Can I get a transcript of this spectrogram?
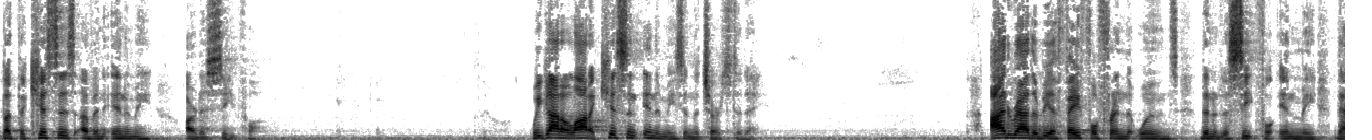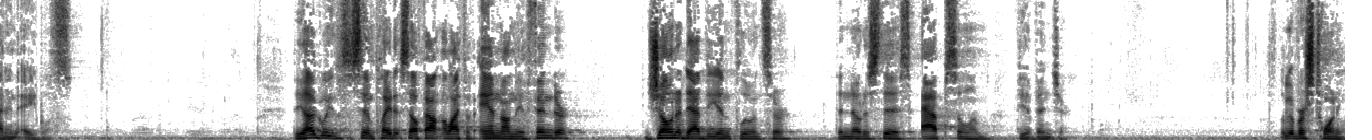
but the kisses of an enemy are deceitful. We got a lot of kissing enemies in the church today. I'd rather be a faithful friend that wounds than a deceitful enemy that enables. The ugliness of sin played itself out in the life of Amnon the offender, Jonadab the influencer, then notice this Absalom the avenger. Look at verse 20.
